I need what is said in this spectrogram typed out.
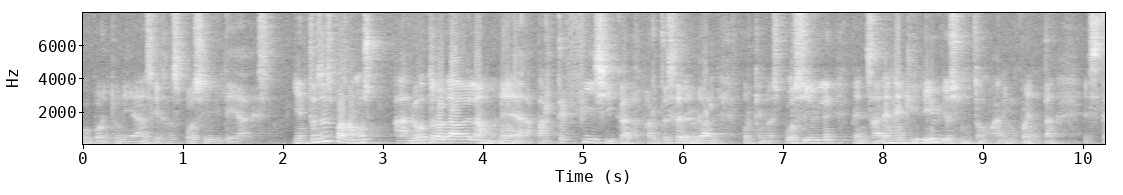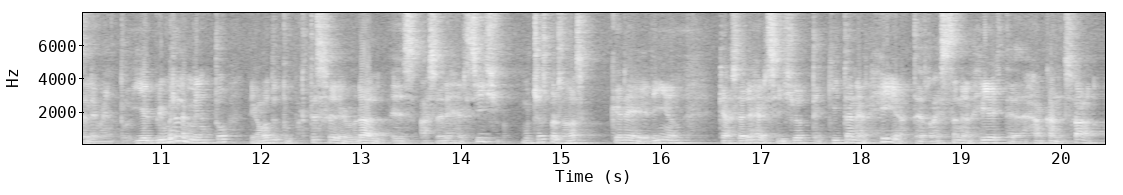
oportunidades y esas posibilidades. Y entonces pasamos al otro lado de la moneda, la parte física, la parte cerebral, porque no es posible pensar en equilibrio sin tomar en cuenta este elemento. Y el primer elemento, digamos, de tu parte cerebral es hacer ejercicio. Muchas personas creerían que hacer ejercicio te quita energía, te resta energía y te deja cansado.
